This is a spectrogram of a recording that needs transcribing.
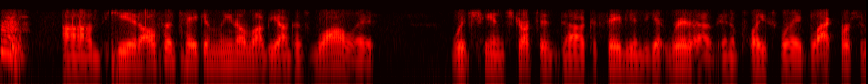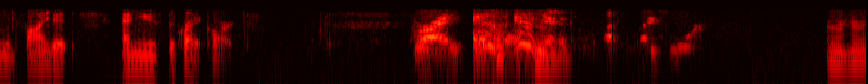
Hmm. Um, he had also taken Leno LaBianca's wallet, which he instructed uh, Kasabian to get rid of in a place where a black person would find it and use the credit cards. Right. Again, it's like a race war. hmm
